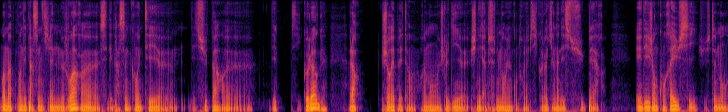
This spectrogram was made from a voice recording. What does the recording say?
Moi, maintenant, des personnes qui viennent me voir, euh, c'est des personnes qui ont été euh, déçues par euh, des psychologues. Alors, je répète, hein, vraiment, je le dis, je n'ai absolument rien contre les psychologues. Il y en a des super et des gens qui ont réussi justement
